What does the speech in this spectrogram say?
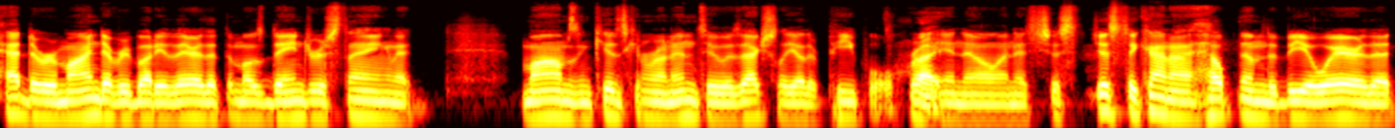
had to remind everybody there that the most dangerous thing that moms and kids can run into is actually other people. Right. You know, and it's just, just to kind of help them to be aware that,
